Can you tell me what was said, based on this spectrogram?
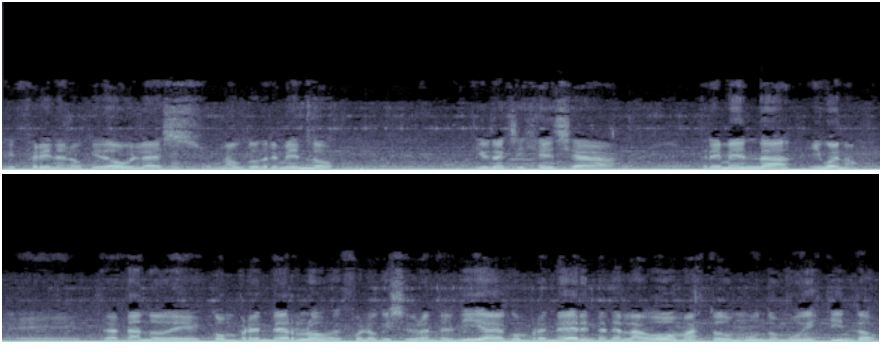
que frena, lo que dobla, es un auto tremendo y una exigencia tremenda y bueno, eh, tratando de comprenderlo, fue lo que hice durante el día, comprender, entender la goma, es todo un mundo muy distinto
